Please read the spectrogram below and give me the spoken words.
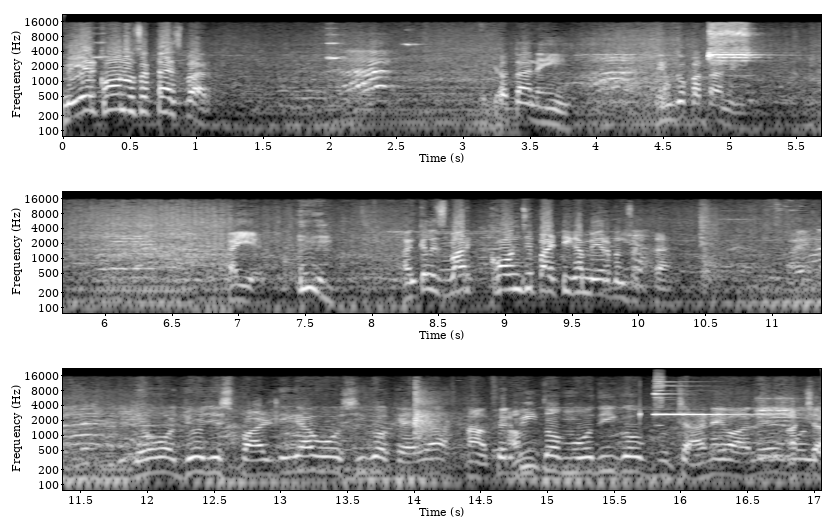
मेयर कौन हो सकता है इस बार? पता नहीं। इनको पता नहीं। आइए। अंकल इस बार कौन सी पार्टी का मेयर बन सकता है? जो जो जिस पार्टी का वो उसी को कहेगा। हाँ, फिर हम भी- तो मोदी को चाहने वाले अच्छा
